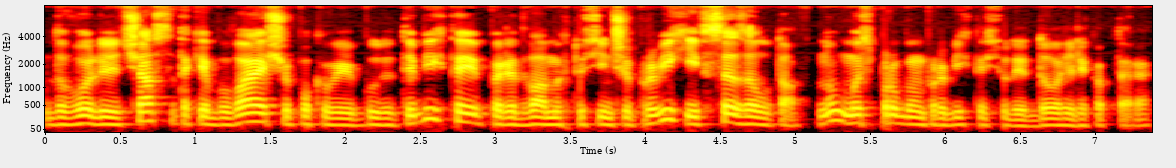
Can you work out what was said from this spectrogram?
Доволі часто таке буває, що поки ви будете бігти, перед вами хтось інший пробіг і все залутав. Ну, ми спробуємо пробігти сюди до гелікоптера.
